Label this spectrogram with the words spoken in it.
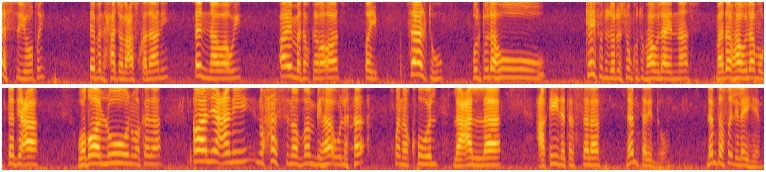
السيوطي ابن حجر العسقلاني النووي أئمة القراءات. طيب سألته قلت له كيف تدرسون كتب هؤلاء الناس؟ ما دام هؤلاء مبتدعة وضالون وكذا. قال يعني نحسن الظن بهؤلاء ونقول لعل عقيدة السلف لم تردهم لم تصل إليهم.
